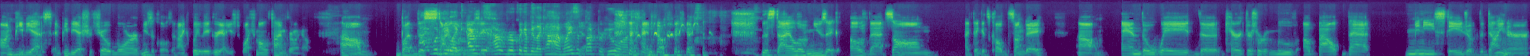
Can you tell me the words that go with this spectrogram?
on Mhm. PBS, and PBS should show more musicals. And I completely agree. I used to watch them all the time growing up. Um, but the I would be style like, of I would be, I would, real quick, I'd be like, ah, why isn't Yeah. Doctor Who on? I know. the style of music of that song, I think it's called Sunday, um, and the way the characters sort of move about that mini stage of the diner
